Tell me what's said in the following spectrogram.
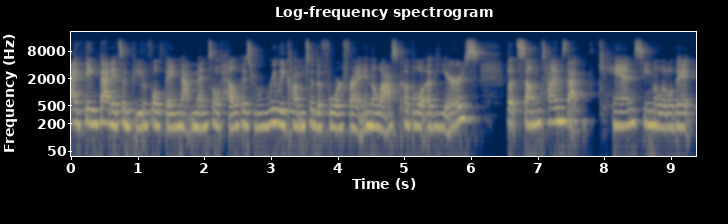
I think that it's a beautiful thing that mental health has really come to the forefront in the last couple of years, but sometimes that can seem a little bit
